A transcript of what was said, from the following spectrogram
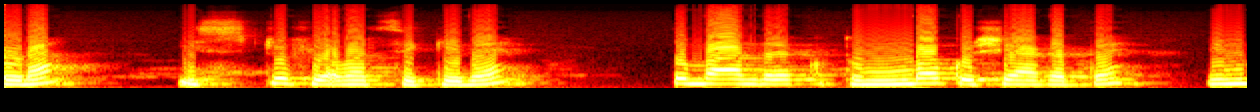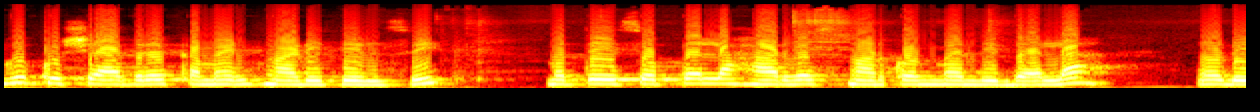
ಕೂಡ ಇಷ್ಟು ಫ್ಲವರ್ ಸಿಕ್ಕಿದೆ. ತುಂಬಾ ಅಂದ್ರೆ ತುಂಬಾ ಖುಷಿ ಆಗತ್ತೆ. ನಿಮ್ಗೂ ಖುಷಿ ಆದ್ರೆ ಕಮೆಂಟ್ ಮಾಡಿ ತಿಳಿಸಿ. ಮತ್ತೆ ಸೊಪ್ಪೆಲ್ಲ ಹಾರ್ವೆಸ್ಟ್ ಮಾಡ್ಕೊಂಡು ಬಂದಿದ್ದೆ ಅಲ್ಲ? ನೋಡಿ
